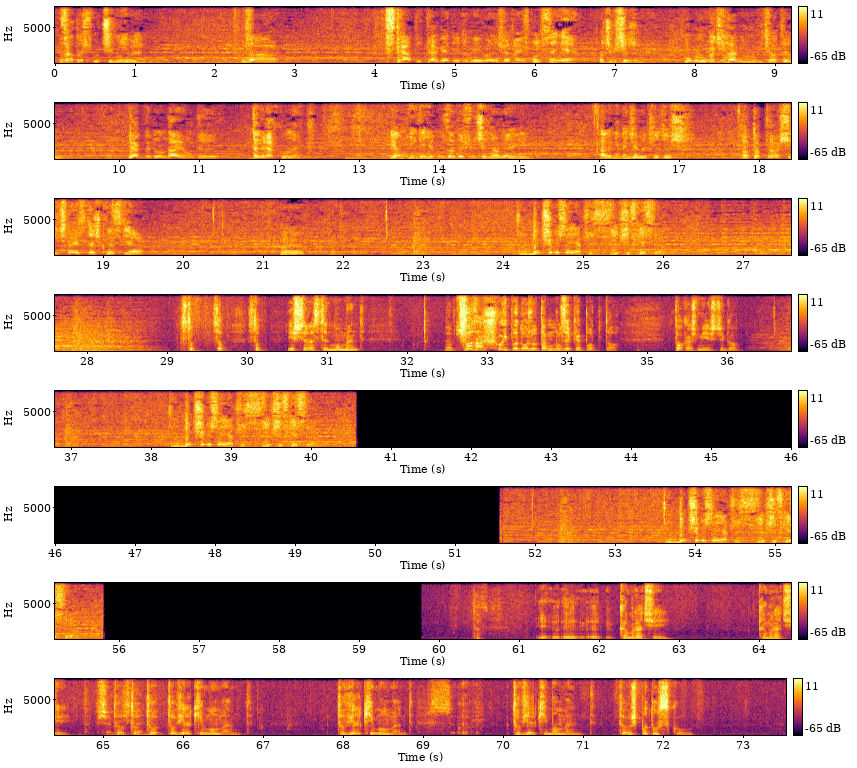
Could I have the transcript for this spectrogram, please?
zadośćuczyniły za straty i tragedię II wojny światowej w Polsce? Nie. Oczywiście, że nie. Mógłbym godzinami mówić o tym, jak wyglądają te, ten rachunek. I on nigdy nie był zadośćuczyniony, ale nie będziemy przecież o to prosić. To jest też kwestia e, do przemyślenia przez wszystkie strony. Stop, stop, stop. Jeszcze raz ten moment. Do Co za chuj podłożył tam muzykę pod to? Pokaż mi jeszcze go. do przemyślenia przez wszystkie strony. Do przemyślenia przez wszystkie strony. Y, y, y, Kamraci, kamraci, to, to, to, to wielki moment. To wielki moment. To wielki moment. To już po Tusku.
